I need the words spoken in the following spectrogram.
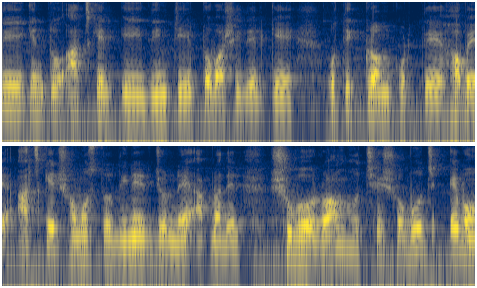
দিয়েই কিন্তু আজকের এই দিনটি প্রবাসীদেরকে অতিক্রম করতে হবে। আজকের সমস্ত দিনের জন্য আপনাদের শুভ রং হচ্ছে সবুজ এবং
